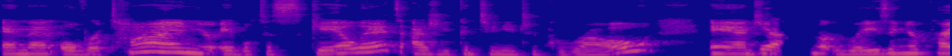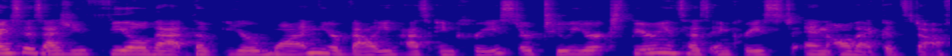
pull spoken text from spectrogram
And then over time, you're able to scale it as you continue to grow and yeah. start raising your prices as you feel that the your one, your value has increased, or two, your experience has increased and all that good stuff.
